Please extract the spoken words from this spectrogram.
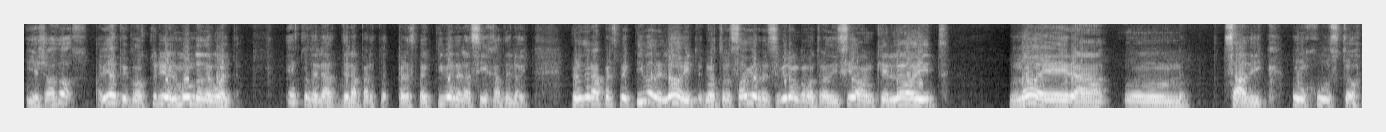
y ellos dos. Había que construir el mundo de vuelta. Esto de la, de la perspectiva de las hijas de Lloyd. Pero de la perspectiva de Lloyd, nuestros sabios recibieron como tradición que Lloyd no era un tzadik, un justo,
